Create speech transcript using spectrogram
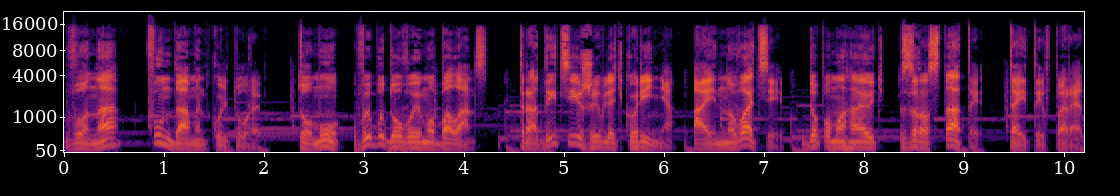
Вона фундамент культури. Тому вибудовуємо баланс. Традиції живлять коріння, а інновації допомагають зростати та йти вперед.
